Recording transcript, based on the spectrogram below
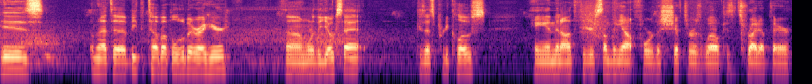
is I'm gonna have to beat the tub up a little bit right here, um, where the yoke's at, because that's pretty close. And then I'll have to figure something out for the shifter as well, because it's right up there.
